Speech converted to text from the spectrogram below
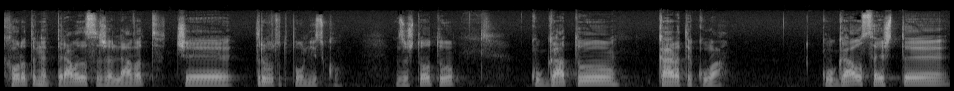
хората не трябва да съжаляват, че тръгват от по-низко. Защото когато карате кола, кога усещате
